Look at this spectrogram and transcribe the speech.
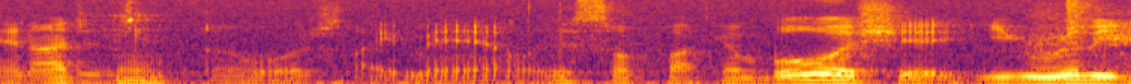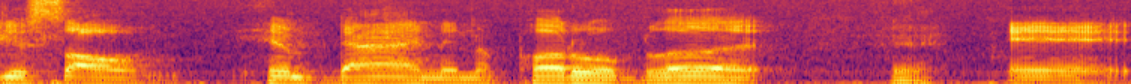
And I just I was like, "Man, it's some fucking bullshit." You really just saw him dying in a puddle of blood. Yeah. And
